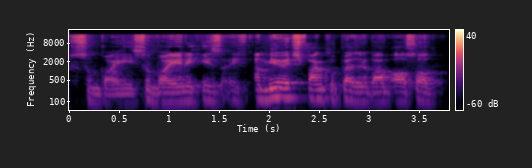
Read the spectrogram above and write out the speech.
some boy, he's some boy, and he's, he's I'm Muric fan club president, but I'm also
